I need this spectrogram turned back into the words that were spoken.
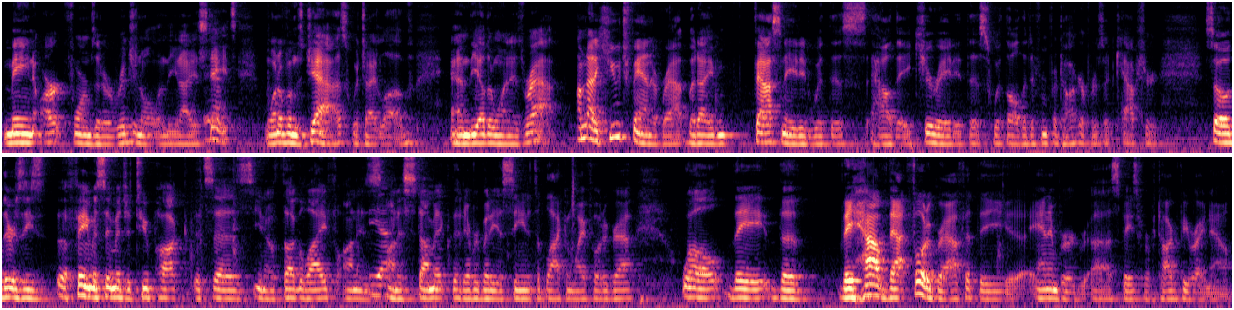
main art forms that are original in the united states one of them's jazz which i love and the other one is rap. I'm not a huge fan of rap, but I'm fascinated with this how they curated this with all the different photographers that captured. So there's these a famous image of Tupac that says, you know, "Thug Life" on his Yeah. on his stomach that everybody has seen. It's a black and white photograph. Well, they the they have that photograph at the uh, Annenberg uh, Space for Photography right now,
